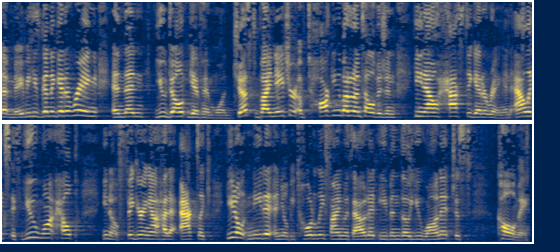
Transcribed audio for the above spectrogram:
that maybe he's going to get a ring and then you don't give him one. Just by nature of talking about it on television, he now has to get a ring. And Alex, if you want help, you know, figuring out how to act like you don't need it and you'll be totally fine without it, even though you want it, just call me.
